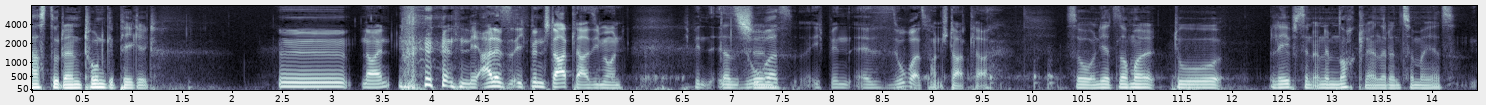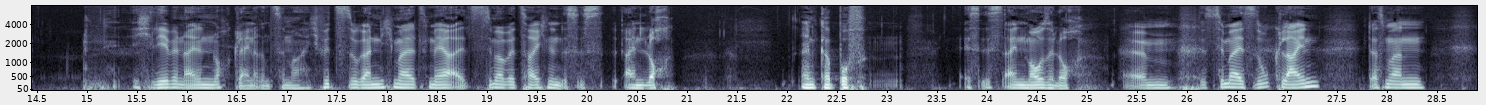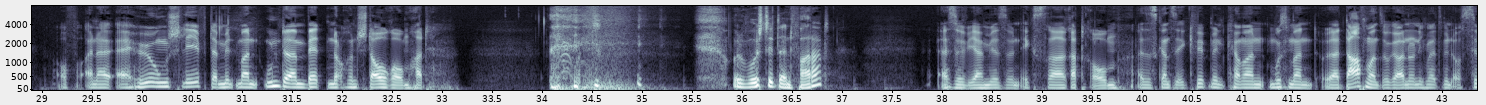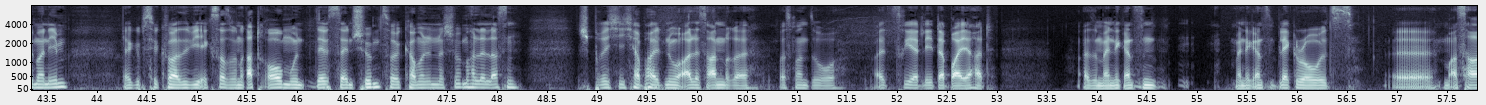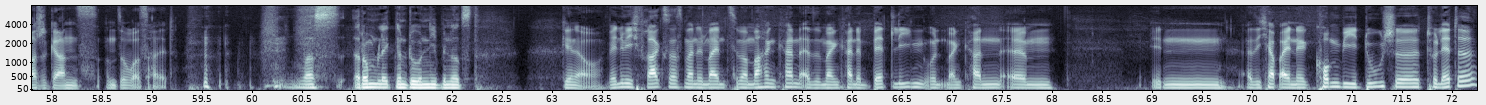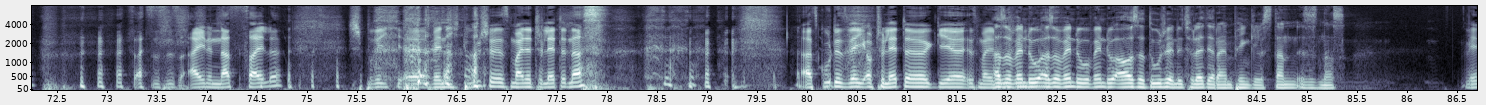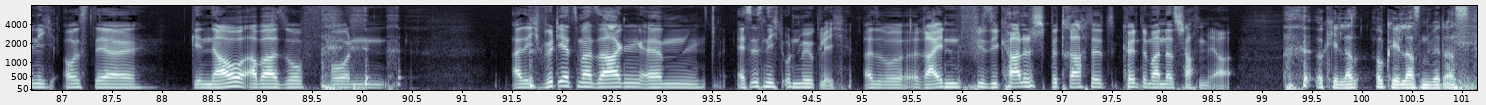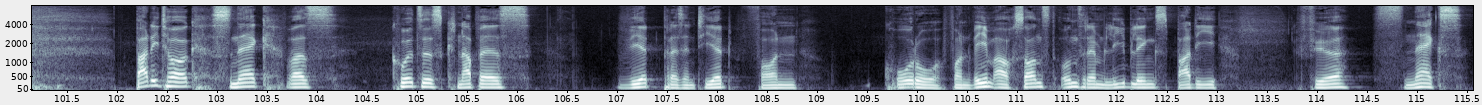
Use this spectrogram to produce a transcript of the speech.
Hast du deinen Ton gepegelt? Äh, nein. nee, alles, ich bin startklar, Simon. Ich bin Das ist sowas, ich bin äh, sowas von startklar. So, und jetzt nochmal, du lebst in einem noch kleineren Zimmer jetzt. Ich lebe in einem noch kleineren Zimmer. Ich würde es sogar nicht mal mehr als Zimmer bezeichnen. Es ist ein Loch. Ein Kabuff. Es ist ein Mauseloch. Ähm, das Zimmer ist so klein, dass man auf einer Erhöhung schläft, damit man unterm Bett noch einen Stauraum hat. Und wo steht dein Fahrrad? Also wir haben hier so einen extra Radraum. Also das ganze Equipment kann man, muss man oder darf man sogar noch nicht mal mit aufs Zimmer nehmen. Da gibt es hier quasi wie extra so einen Radraum und selbst sein Schwimmzeug kann man in der Schwimmhalle lassen. Sprich, ich habe halt nur alles andere, was man so als Triathlet dabei hat. Also meine ganzen, meine ganzen Black Rolls, äh, Massageguns und sowas halt. Was rumliegt und du nie benutzt. Genau. Wenn du mich fragst, was man in meinem Zimmer machen kann, also man kann im Bett liegen und man kann ähm, in, also ich habe eine Kombi-Dusche-Toilette. das heißt, es ist eine Nasszeile. Sprich, äh, wenn ich dusche, ist meine Toilette nass. das Gute ist, wenn ich auf Toilette gehe, ist meine Also Dusche wenn du, also wenn du, wenn du aus der Dusche in die Toilette reinpinkelst, dann ist es nass. Wenn ich aus der genau, aber so von also ich würde jetzt mal sagen, ähm, es ist nicht unmöglich. Also rein physikalisch betrachtet könnte man das schaffen, ja. Okay, las okay, lassen wir das. Buddy Talk, Snack, was kurzes, knappes, wird präsentiert von Koro, von wem auch sonst, unserem Lieblingsbuddy für Snacks.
